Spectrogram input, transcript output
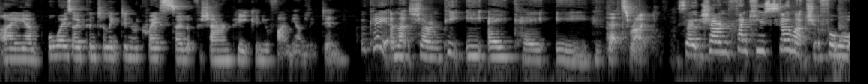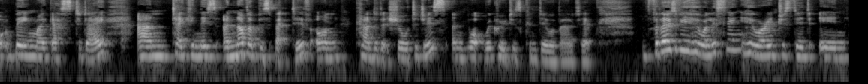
I am always open to LinkedIn requests, so look for Sharon Peake and you'll find me on LinkedIn. Okay, and that's Sharon P E A K E. That's right. So, Sharon, thank you so much for being my guest today and taking this another perspective on candidate shortages and what recruiters can do about it. For those of you who are listening who are interested in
